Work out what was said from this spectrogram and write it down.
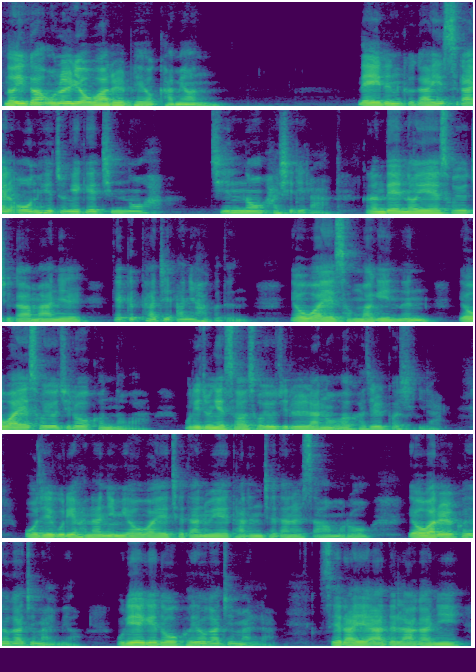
너희가 오늘 여호와를 배역하면 내일은 그가 이스라엘 온 회중에게 진노 진노하시리라. 그런데 너희의 소유지가 만일 깨끗하지 아니하거든 여호와의 성막이 있는 여호와의 소유지로 건너와 우리 중에서 소유지를 나누어 가질 것이니라. 오직 우리 하나님 여호와의 제단 위에 다른 제단을 쌓음으로 여호와를 거역하지 말며 우리에게도 거역하지 말라. 세라의 아들 아간이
